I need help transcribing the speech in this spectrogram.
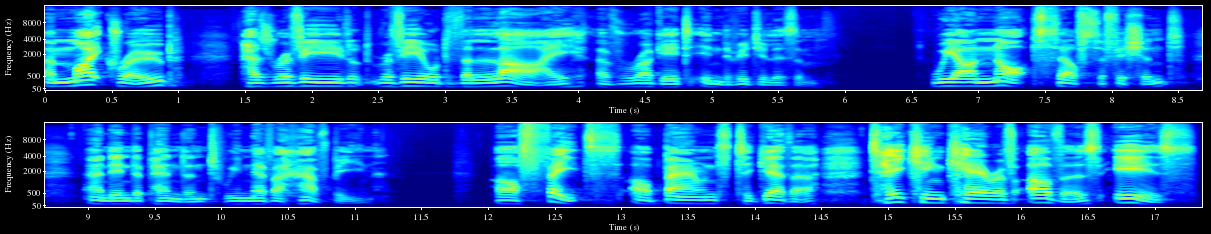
A microbe has revealed, revealed the lie of rugged individualism. We are not self sufficient and independent. We never have been. Our fates are bound together. Taking care of others is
